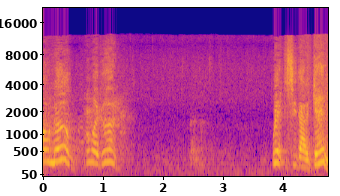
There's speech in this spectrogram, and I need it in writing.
Oh no! Oh my god! We have to see that again.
